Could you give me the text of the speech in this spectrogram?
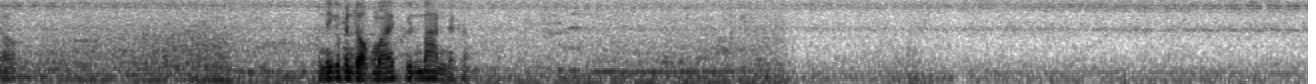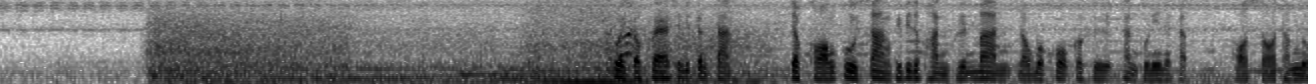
เก้าอันนี้ก็เป็นดอกไม้พื้นบ้านนะครับถ้วยกาแฟชนิดต่างๆ เจ้าของผู้สร้างพิพิธภัณฑ์พื้นบ้านหนองบัวโคกก็คือท่านผู้นี้นะครับพศธรรมนุ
